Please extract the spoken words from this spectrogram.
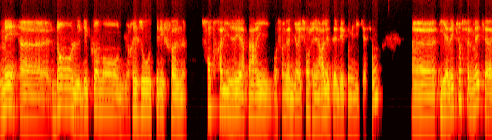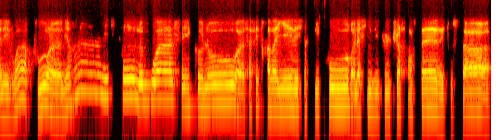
Mais dans le déploiement du réseau téléphone centralisé à Paris au sein de la Direction générale des télécommunications, il y avait qu'un seul mec à aller voir pour euh, dire ah mais tu sais le bois c'est écolo euh, ça fait travailler les circuits courts la sylviculture française et tout ça.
